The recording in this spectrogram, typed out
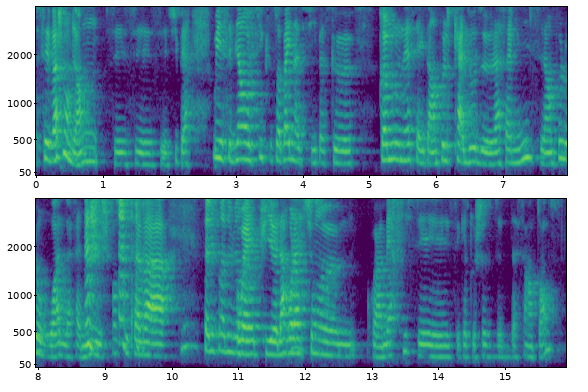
C'est vachement bien. Mm. C'est, super. Oui, c'est bien aussi que ce soit pas une autre fille parce que comme Lounès a été un peu le cadeau de la famille, c'est un peu le roi de la famille. et je pense que ça va. ça lui fera du bien. Ouais, puis euh, la relation Mère-fils, c'est quelque chose d'assez intense.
